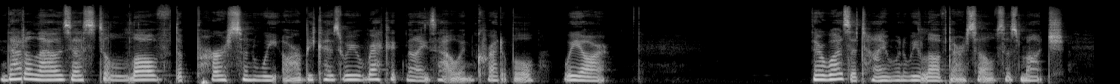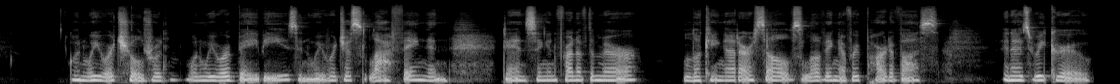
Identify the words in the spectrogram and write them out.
And that allows us to love the person we are because we recognize how incredible we are. There was a time when we loved ourselves as much. When we were children, when we were babies, and we were just laughing and dancing in front of the mirror, looking at ourselves, loving every part of us. And as we grew,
